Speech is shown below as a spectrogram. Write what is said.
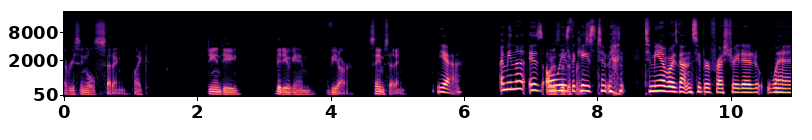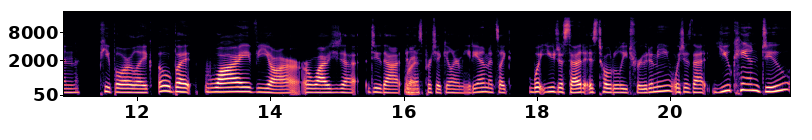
every single setting like d&d video game vr same setting Yeah. I mean that is What is the always the, case to me. to me I've always gotten super frustrated when people are like, "Oh, but why VR or why would you do that in Right. this particular medium?" It's like what you just said is totally true to me, which is that you can do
